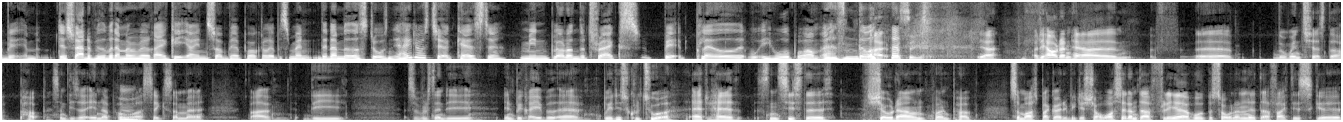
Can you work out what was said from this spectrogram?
det, er- det er svært at vide, hvordan man vil reagere i en zombie-apocalypse, men det der med at stå sådan, jeg har ikke lyst til at kaste min Blood on the Tracks be- plade i hovedet på ham. Altså, det var, Nej, præcis. Ja, og de har jo den her uh, The Winchester pop, som de så ender på Mm. også, ikke? som er bare de, altså fuldstændig indbegrebet af britisk kultur, at have sådan sidste showdown på en pop, som også bare gør det virkelig sjovt. Også selvom der er flere af hovedpersonerne, der faktisk uh,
